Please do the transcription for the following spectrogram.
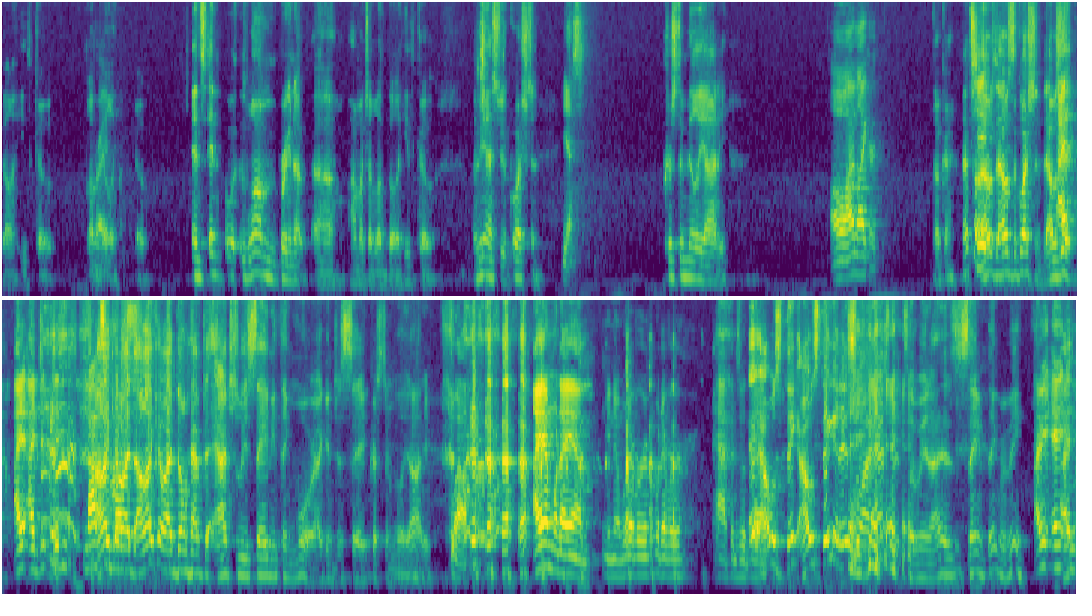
Bella Heathcote. Love Right. Bella Heathcote. And and while I'm bringing up uh, how much I love Bella Heathcote, let me ask you a question. yes. Cristin Milioti. Oh, I like her. Okay, that's She- all. That was that was the question. That was I, it. I, I did, didn't not I like, how I, much. I like how I don't have to actually say anything more. I can just say Cristin Milioti. Well, I am what I am. You know, whatever whatever happens with Hey, that. I was think I was thinking it, so I asked it. So I mean, I, it's the same thing with me. I mean, and, and,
